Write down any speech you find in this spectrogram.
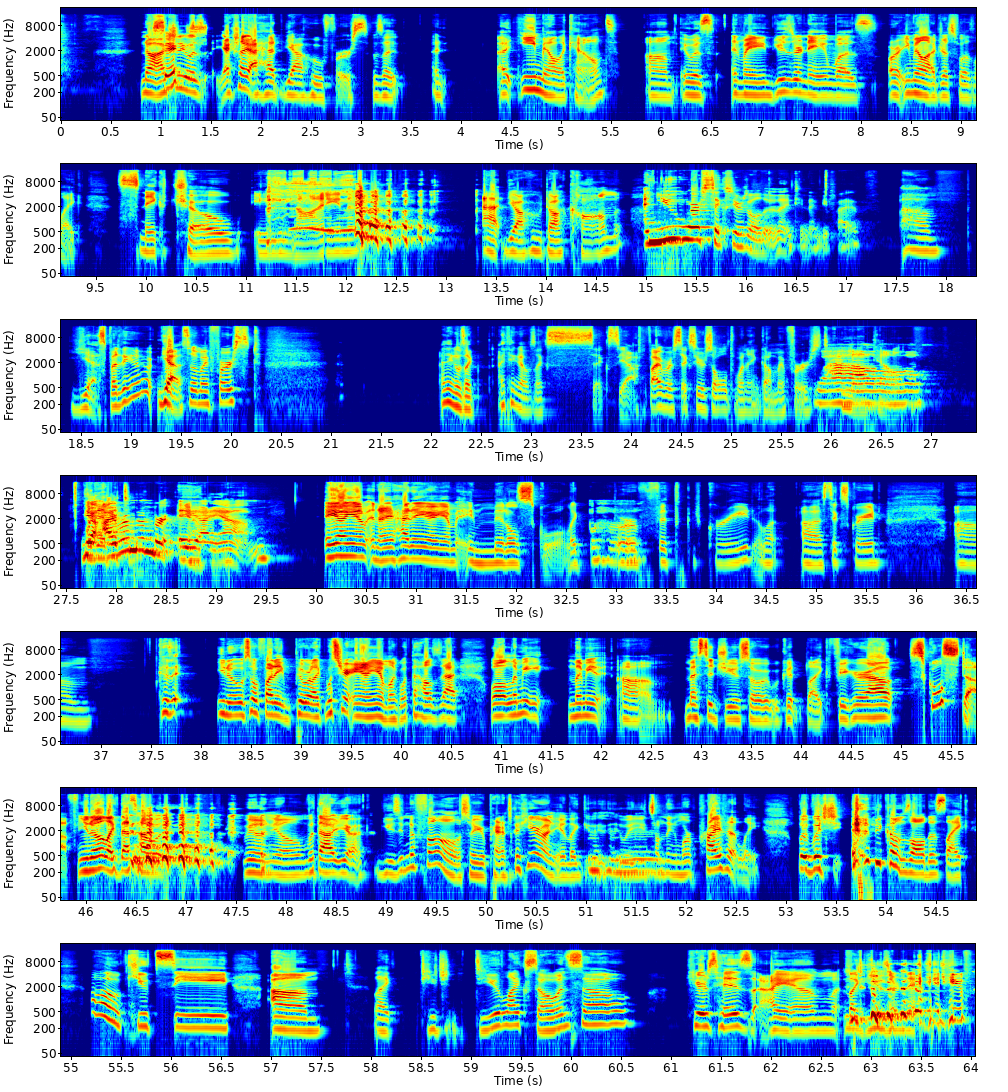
No, Six? actually, it was actually I had Yahoo first. It was a an, an email account. Um, it was and my username was or email address was like snakecho89 at yahoo.com. And you were six years old in 1995. Um, yes, but I think I, yeah. So my first, I think it was like I think I was like six, yeah, five or six years old when I got my first wow. Yeah, I remember AIM. Yeah. AIM and I had AIM in middle school, like uh-huh. or fifth grade, uh, sixth grade. Um, because you know it was so funny. People were like, "What's your AIM?" Like, what the hell's that? Well, let me let me um message you so we could like figure out school stuff. You know, like that's how. It, you know, without you using the phone, so your parents could hear on you, like mm-hmm. it would something more privately, but which becomes all this like, oh, cutesy, um, like do you, do you like so and so? Here's his I am like username.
